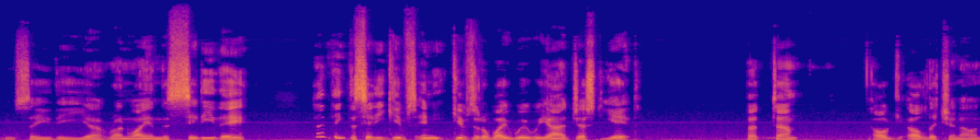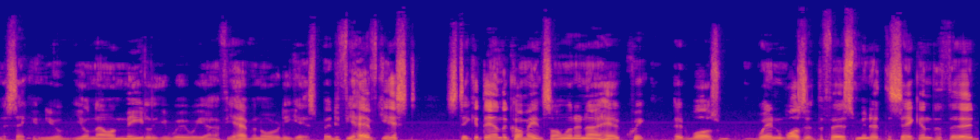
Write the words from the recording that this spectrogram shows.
You can see the uh, runway and the city there. I don't think the city gives any gives it away where we are just yet. But um, I'll I'll let you know in a second. You'll you'll know immediately where we are if you haven't already guessed. But if you have guessed, stick it down the comments. I want to know how quick it was. When was it? The first minute, the second, the third?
